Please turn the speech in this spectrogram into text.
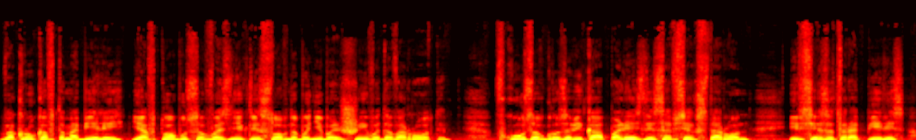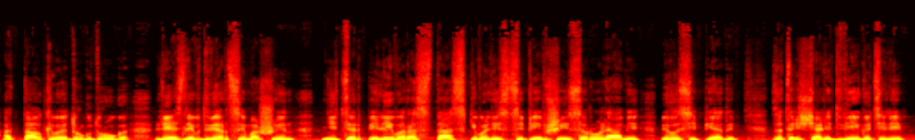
Вокруг автомобилей и автобусов возникли словно бы небольшие водовороты. В кузов грузовика полезли со всех сторон, и все заторопились, отталкивая друг друга, лезли в дверцы машин, нетерпеливо растаскивали сцепившиеся рулями велосипеды, затрещали двигатели –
